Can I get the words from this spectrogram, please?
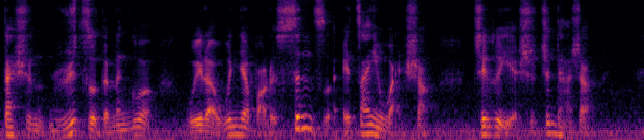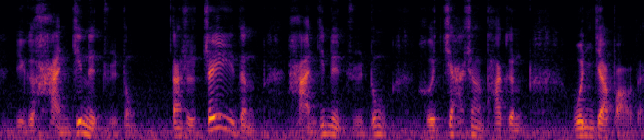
但是女子的能够为了温家宝的孙子而站一晚上，这个也是政坛上一个罕见的举动。但是这一等罕见的举动和加上他跟温家宝的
